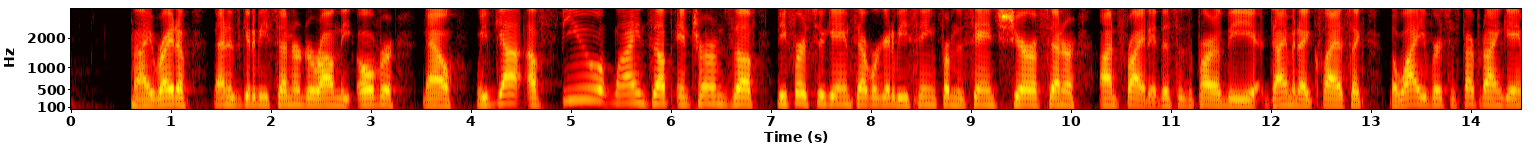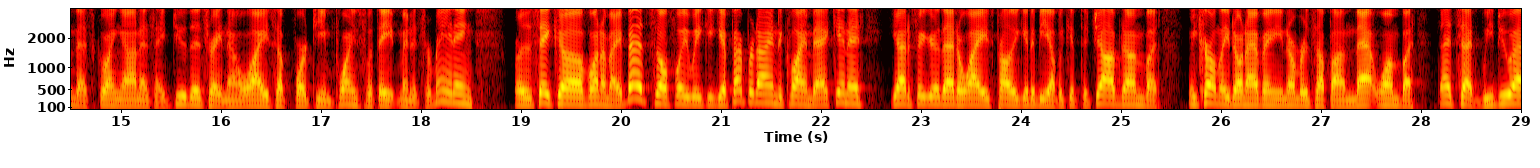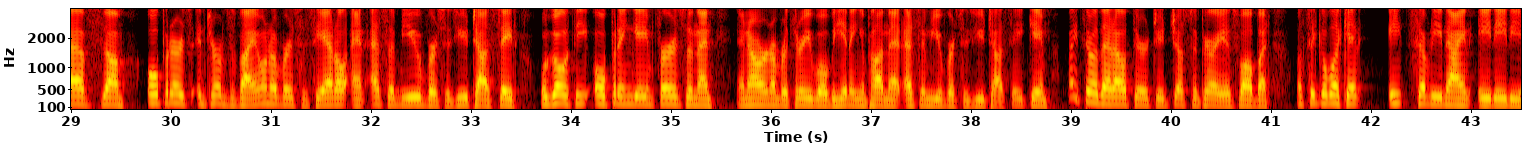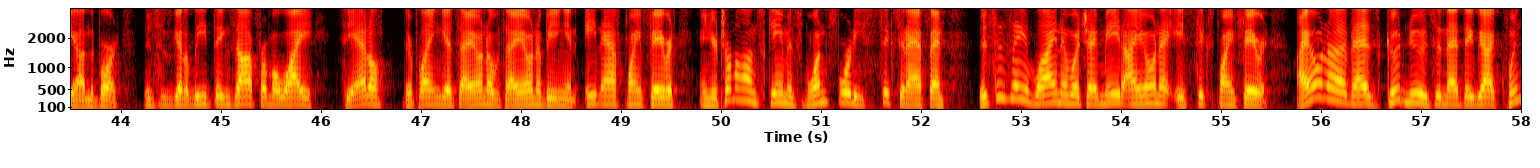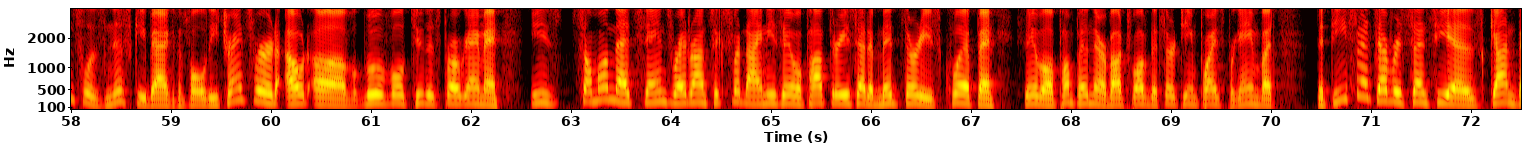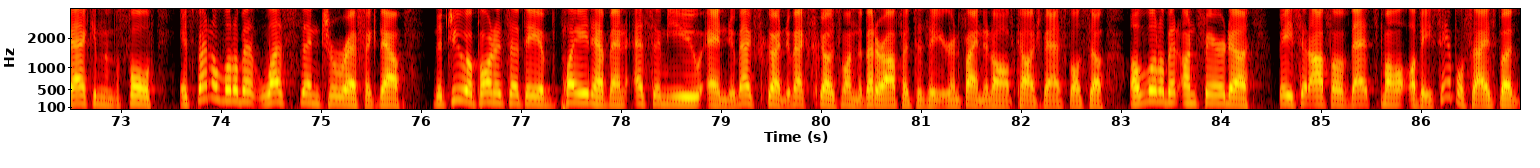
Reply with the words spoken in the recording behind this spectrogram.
my write up that is going to be centered around the over. Now, we've got a few lines up in terms of the first two games that we're going to be seeing from the Stan Sheriff Center on Friday. This is a part of the Diamond Head Classic, the Hawaii versus Pepperdine game that's going on as I do this right now. Hawaii's up 14 points with eight minutes remaining. For the sake of one of my bets, hopefully we could get Pepperdine to climb back in it. You got to figure that Hawaii is probably going to be able to get the job done, but we currently don't have any numbers up on that one. But that said, we do have some openers in terms of Iona versus Seattle and SMU versus Utah State. We'll go with the opening game first, and then in hour number three, we'll be hitting upon that SMU versus Utah State game. Might throw that out there to Justin Perry as well, but let's take a look at 879, 880 on the board. This is going to lead things off from Hawaii. Seattle, they're playing against Iona, with Iona being an 8.5 point favorite, and your total on this game is 146.5. And this is a line in which I made Iona a six point favorite. Iona has good news in that they've got Quinn Slazinski back in the fold. He transferred out of Louisville to this program, and he's someone that stands right around six foot nine. He's able to pop threes at a mid 30s clip, and he's able to pump in there about 12 to 13 points per game. But the defense, ever since he has gotten back into the fold, it's been a little bit less than terrific. Now, the two opponents that they have played have been SMU and New Mexico. And New Mexico is one of the better offenses that you're going to find in all of college basketball. So a little bit unfair to base it off of that small of a sample size. But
